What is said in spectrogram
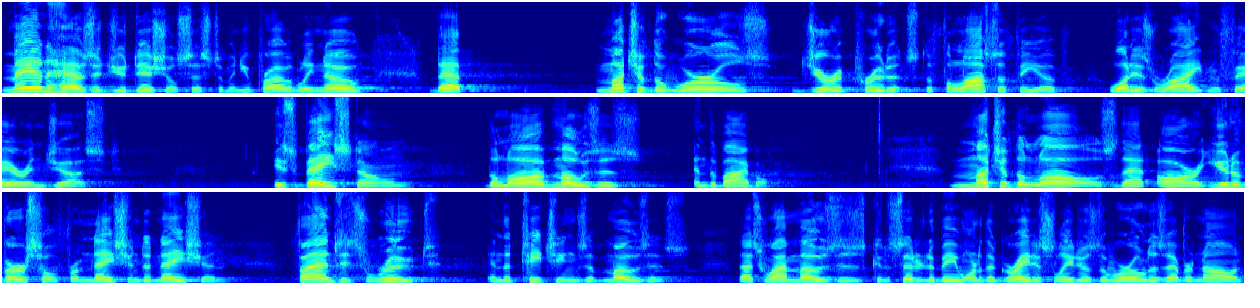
Man has a judicial system, and you probably know that much of the world's jurisprudence, the philosophy of what is right and fair and just, is based on the law of Moses and the Bible. Much of the laws that are universal from nation to nation finds its root in the teachings of Moses. That's why Moses is considered to be one of the greatest leaders the world has ever known,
